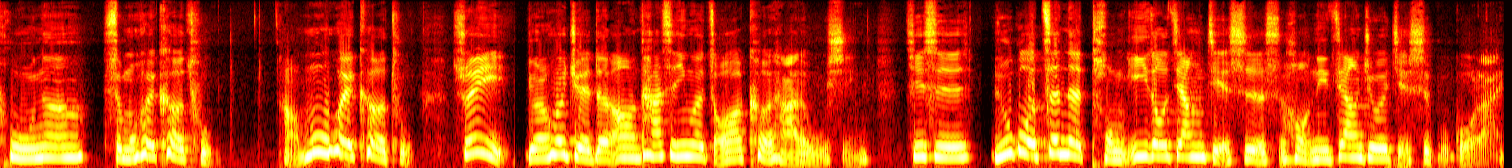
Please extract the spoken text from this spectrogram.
土呢？什么会克土？好，木会克土，所以有人会觉得，哦，它是因为走到克它的五行。其实，如果真的统一都这样解释的时候，你这样就会解释不过来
